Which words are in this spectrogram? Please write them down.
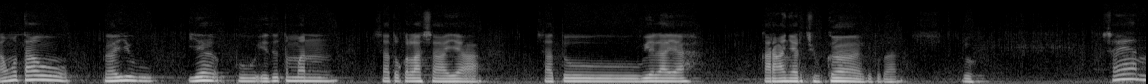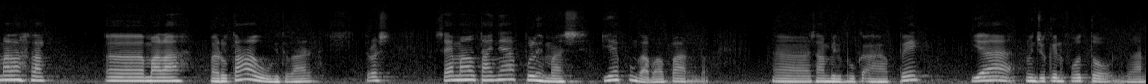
kamu tahu Bayu? Iya Bu, itu teman satu kelas saya, satu wilayah Karanganyar juga gitu kan. Duh, saya malah eh, malah baru tahu gitu kan. Terus saya mau tanya boleh mas? Iya bu nggak apa-apa. Eh, sambil buka HP dia nunjukin foto gitu kan.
